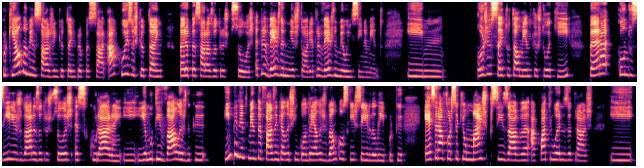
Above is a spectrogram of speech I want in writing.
porque há uma mensagem que eu tenho para passar, há coisas que eu tenho para passar às outras pessoas através da minha história, através do meu ensinamento. E hum, Hoje eu sei totalmente que eu estou aqui para conduzir e ajudar as outras pessoas a se curarem e, e a motivá-las de que, independentemente da fase em que elas se encontrem, elas vão conseguir sair dali, porque essa era a força que eu mais precisava há quatro anos atrás. E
